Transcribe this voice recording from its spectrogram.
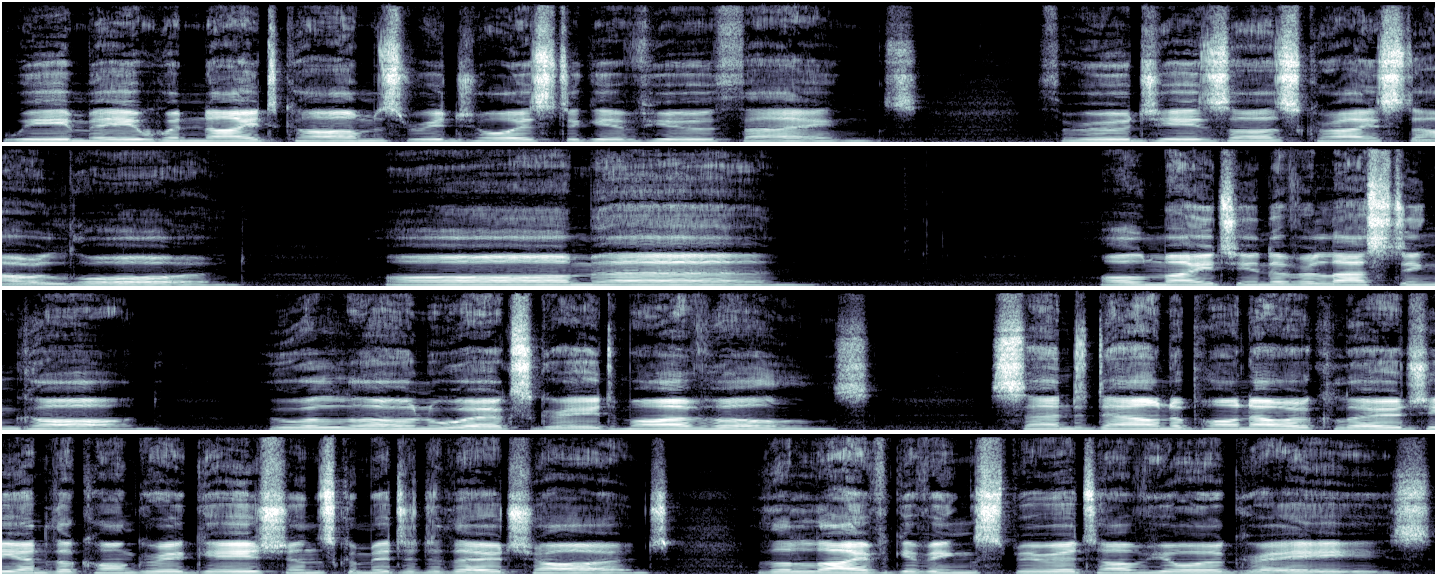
we may, when night comes, rejoice to give you thanks. Through Jesus Christ our Lord. Amen. Almighty and everlasting God, who alone works great marvels, Send down upon our clergy and the congregations committed to their charge the life giving Spirit of your grace.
